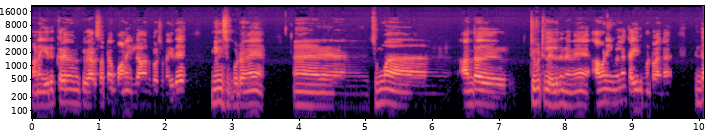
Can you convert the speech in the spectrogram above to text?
பணம் இருக்கிறவனுக்கு வேற சட்டம் பணம் இல்லாதவனுக்கு ஒரு இதே மீம்ஸ் போட்டவன் சும்மா அந்த ட்விட்டர்ல எழுதினவன் அவனை இவெல்லாம் கைது பண்றாங்க. இந்த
